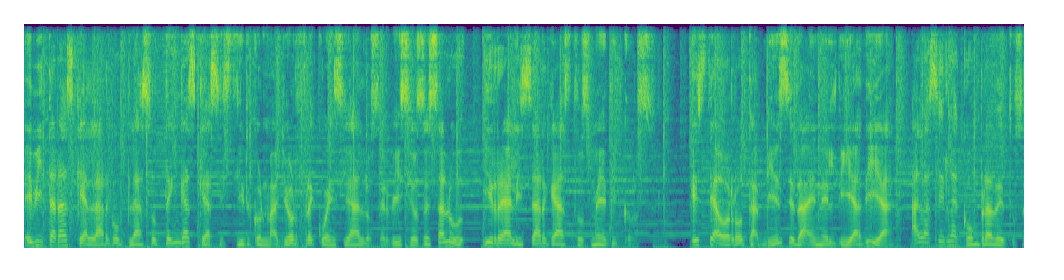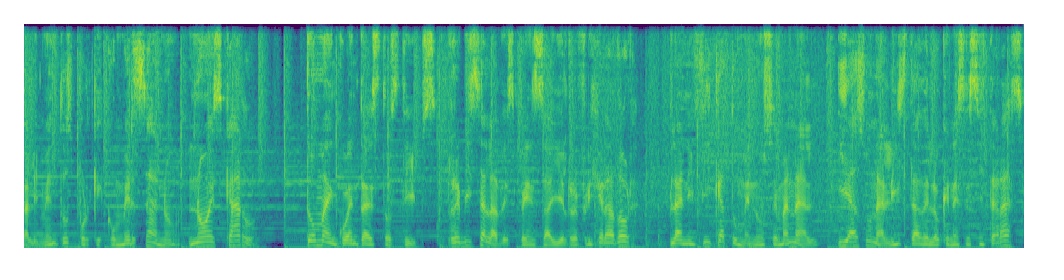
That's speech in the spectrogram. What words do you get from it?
evitarás que a largo plazo tengas que asistir con mayor frecuencia a los servicios de salud y realizar gastos médicos. Este ahorro también se da en el día a día al hacer la compra de tus alimentos porque comer sano no es caro. Toma en cuenta estos tips, revisa la despensa y el refrigerador, planifica tu menú semanal y haz una lista de lo que necesitarás.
